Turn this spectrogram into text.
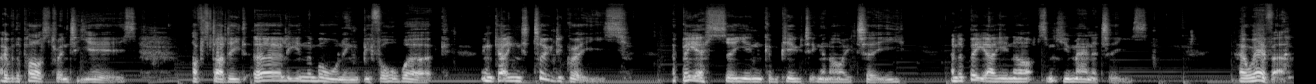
over the past 20 years, I've studied early in the morning before work and gained two degrees a BSc in Computing and IT and a BA in Arts and Humanities. However,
